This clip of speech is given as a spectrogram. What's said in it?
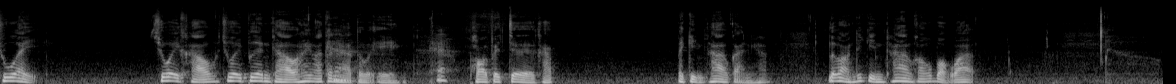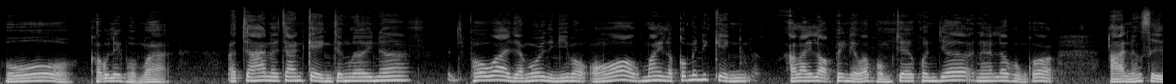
ช่วย ช่วยเขาช่วยเพื่อนเขาให้พัฒนาค่ะตัวเองค่ะพอไปเจอครับ ไปกินข้าวกันครับ ระหว่างที่กินข้าวเขาก็บอกว่า โอ้เขาก็เรียกผมว่า อาจารย์อาจารย์เก่งจังเลยเนอะเพราะว่าอย่างโน้นอย่างนี้บอกอ๋อไม่เราก็ไม่ได้เก่งอะไรหรอกเพียงแต่ว่าผมเจอคนเยอะนะแล้วผมก็อ่านหนังสือ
